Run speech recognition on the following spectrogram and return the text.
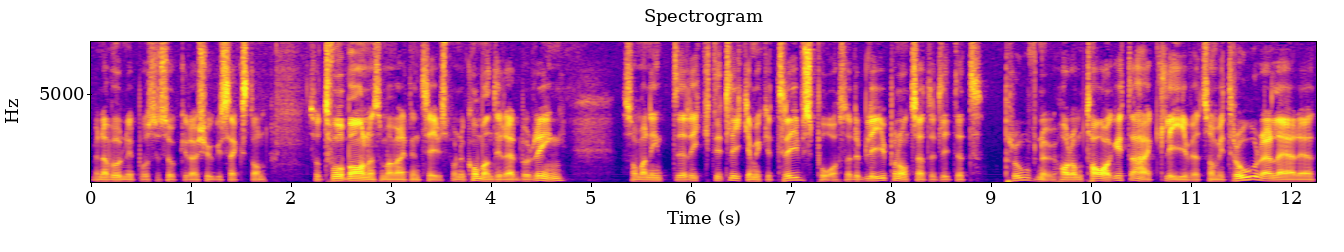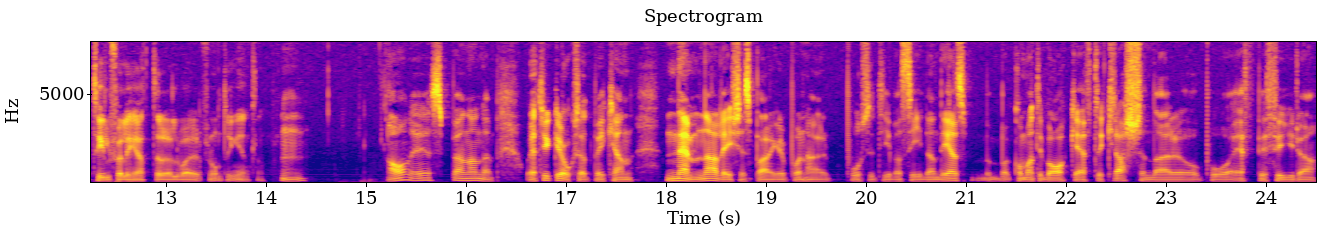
men har vunnit på Suzuki där 2016. Så två banor som man verkligen trivs på. Nu kommer han till Red Bull Ring, som man inte riktigt lika mycket trivs på. Så det blir ju på något sätt ett litet prov nu. Har de tagit det här klivet som vi tror eller är det tillfälligheter eller vad är det för någonting egentligen? Mm. Ja, det är spännande. Och jag tycker också att vi kan nämna Alicia Sparger på den här positiva sidan. Dels komma tillbaka efter kraschen där och på FP4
